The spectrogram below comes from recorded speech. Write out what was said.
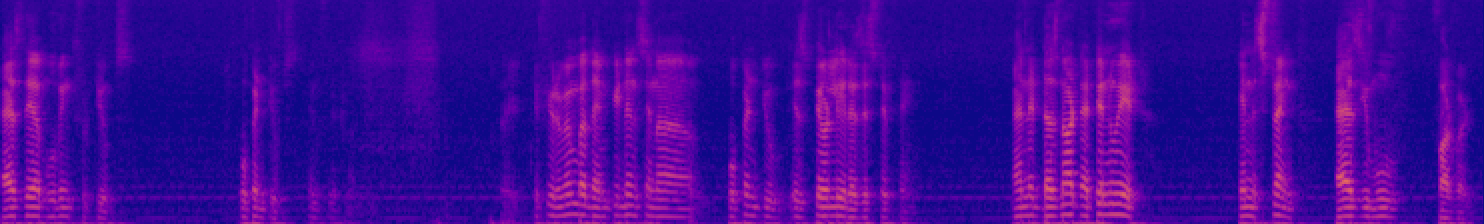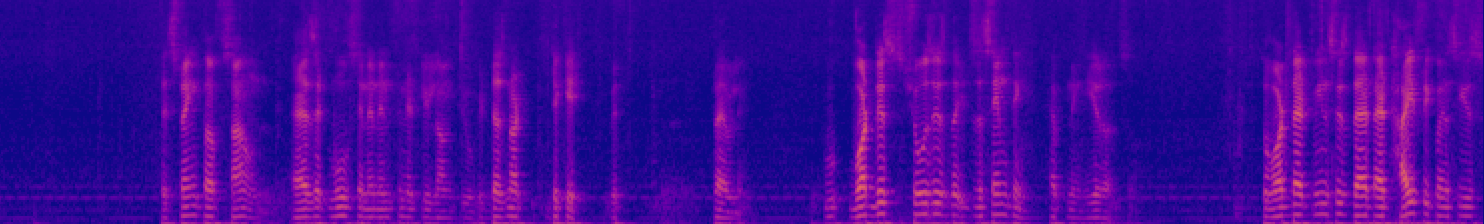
as they are moving through tubes, open tubes, infinite Right. If you remember, the impedance in a open tube is purely resistive thing, and it does not attenuate in strength as you move forward. The strength of sound as it moves in an infinitely long tube, it does not decay with traveling. What this shows is that it's the same thing happening here also. So what that means is that at high frequencies,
